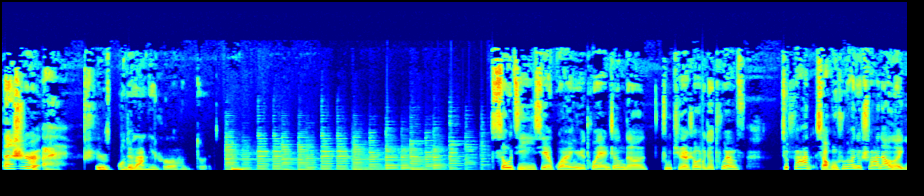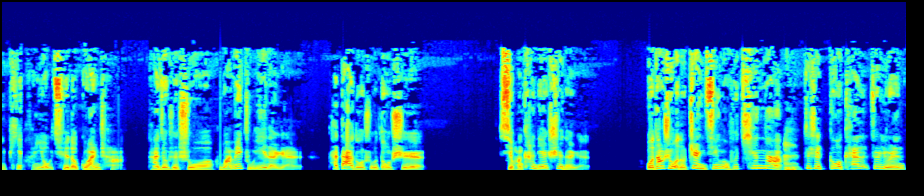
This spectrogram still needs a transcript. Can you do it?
但是，哎，是，我觉得你说的很对。嗯，搜集一些关于拖延症的主题的时候，我就突然就刷小红书上就刷到了一篇很有趣的观察。他就是说，完美主义的人，他大多数都是喜欢看电视的人。我当时我都震惊了，我说天呐，嗯，这是给我开了，就是有人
